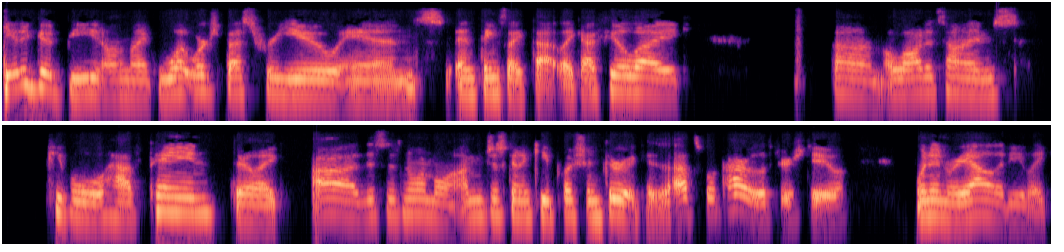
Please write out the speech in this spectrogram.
get a good beat on like what works best for you and and things like that. Like I feel like um, a lot of times people will have pain. They're like, ah, this is normal. I'm just going to keep pushing through it because that's what powerlifters do. When in reality, like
